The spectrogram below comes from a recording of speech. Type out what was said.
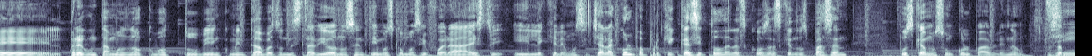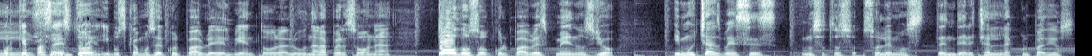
eh, preguntamos, ¿no? Como tú bien comentabas, ¿dónde está Dios? Nos sentimos como si fuera esto y, le queremos echar la culpa porque casi todas las cosas que nos pasan buscamos un culpable, ¿no? O sea, ¿por qué pasa esto? Y buscamos el culpable, el viento, la luna, la persona, todos son culpables menos yo. Y muchas veces nosotros solemos tender a echarle la culpa a Dios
